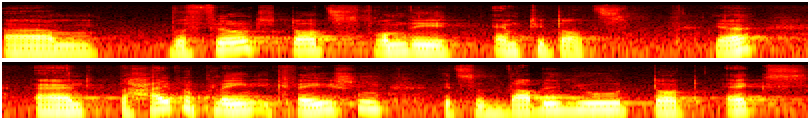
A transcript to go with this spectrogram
um, the filled dots from the empty dots. Yeah? And the hyperplane equation, it's a w dot x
